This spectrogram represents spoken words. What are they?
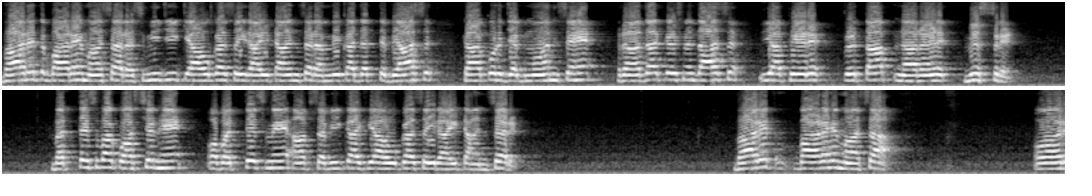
भारत बारह मासा, रश्मि जी, क्या होगा? सही राइट आंसर अंबिका दत्त व्यास ठाकुर जगमोहन सिंह राधा कृष्ण दास या फिर प्रताप नारायण मिश्र। बत्तीसवा क्वेश्चन है और बत्तीस में आप सभी का क्या होगा? सही राइट आंसर भारत बारह मासा। और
